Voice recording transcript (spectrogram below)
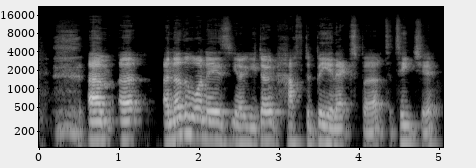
um, uh, another one is, you know, you don't have to be an expert to teach it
